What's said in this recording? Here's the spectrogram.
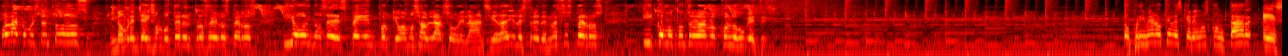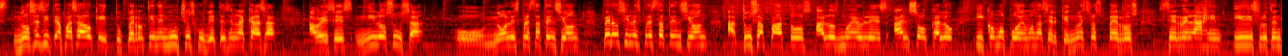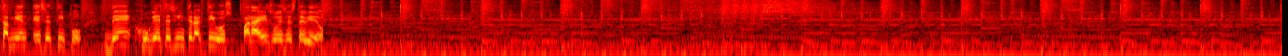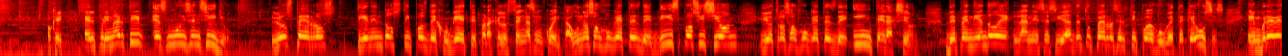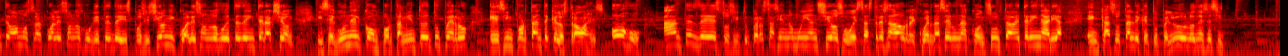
Hola, ¿cómo están todos? Mi nombre es Jason Botero, el profe de los perros, y hoy no se despeguen porque vamos a hablar sobre la ansiedad y el estrés de nuestros perros y cómo controlarlo con los juguetes. Lo primero que les queremos contar es, no sé si te ha pasado que tu perro tiene muchos juguetes en la casa, a veces ni los usa o no les presta atención, pero sí les presta atención a tus zapatos, a los muebles, al zócalo y cómo podemos hacer que nuestros perros se relajen y disfruten también ese tipo de juguetes interactivos. Para eso es este video. Ok, el primer tip es muy sencillo. Los perros tienen dos tipos de juguete para que los tengas en cuenta. Unos son juguetes de disposición y otros son juguetes de interacción. Dependiendo de la necesidad de tu perro es el tipo de juguete que uses. En breve te voy a mostrar cuáles son los juguetes de disposición y cuáles son los juguetes de interacción. Y según el comportamiento de tu perro es importante que los trabajes. Ojo, antes de esto, si tu perro está siendo muy ansioso o está estresado, recuerda hacer una consulta veterinaria en caso tal de que tu peludo lo necesite.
